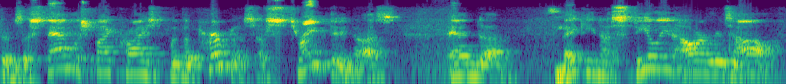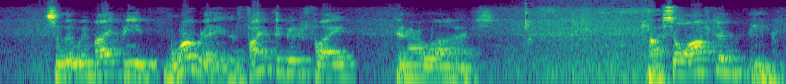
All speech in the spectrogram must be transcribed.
that was established by Christ with the purpose of strengthening us and uh, making us, steeling our resolve so that we might be more ready to fight the good fight in our lives. Uh, so often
